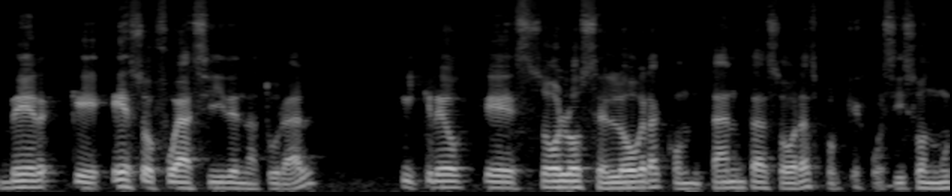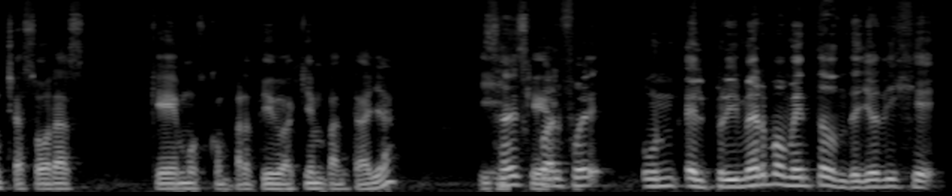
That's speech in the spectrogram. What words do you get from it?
ver que eso fue así de natural y creo que solo se logra con tantas horas, porque pues sí son muchas horas que hemos compartido aquí en pantalla ¿Sabes cuál fue un, el primer momento donde yo dije,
